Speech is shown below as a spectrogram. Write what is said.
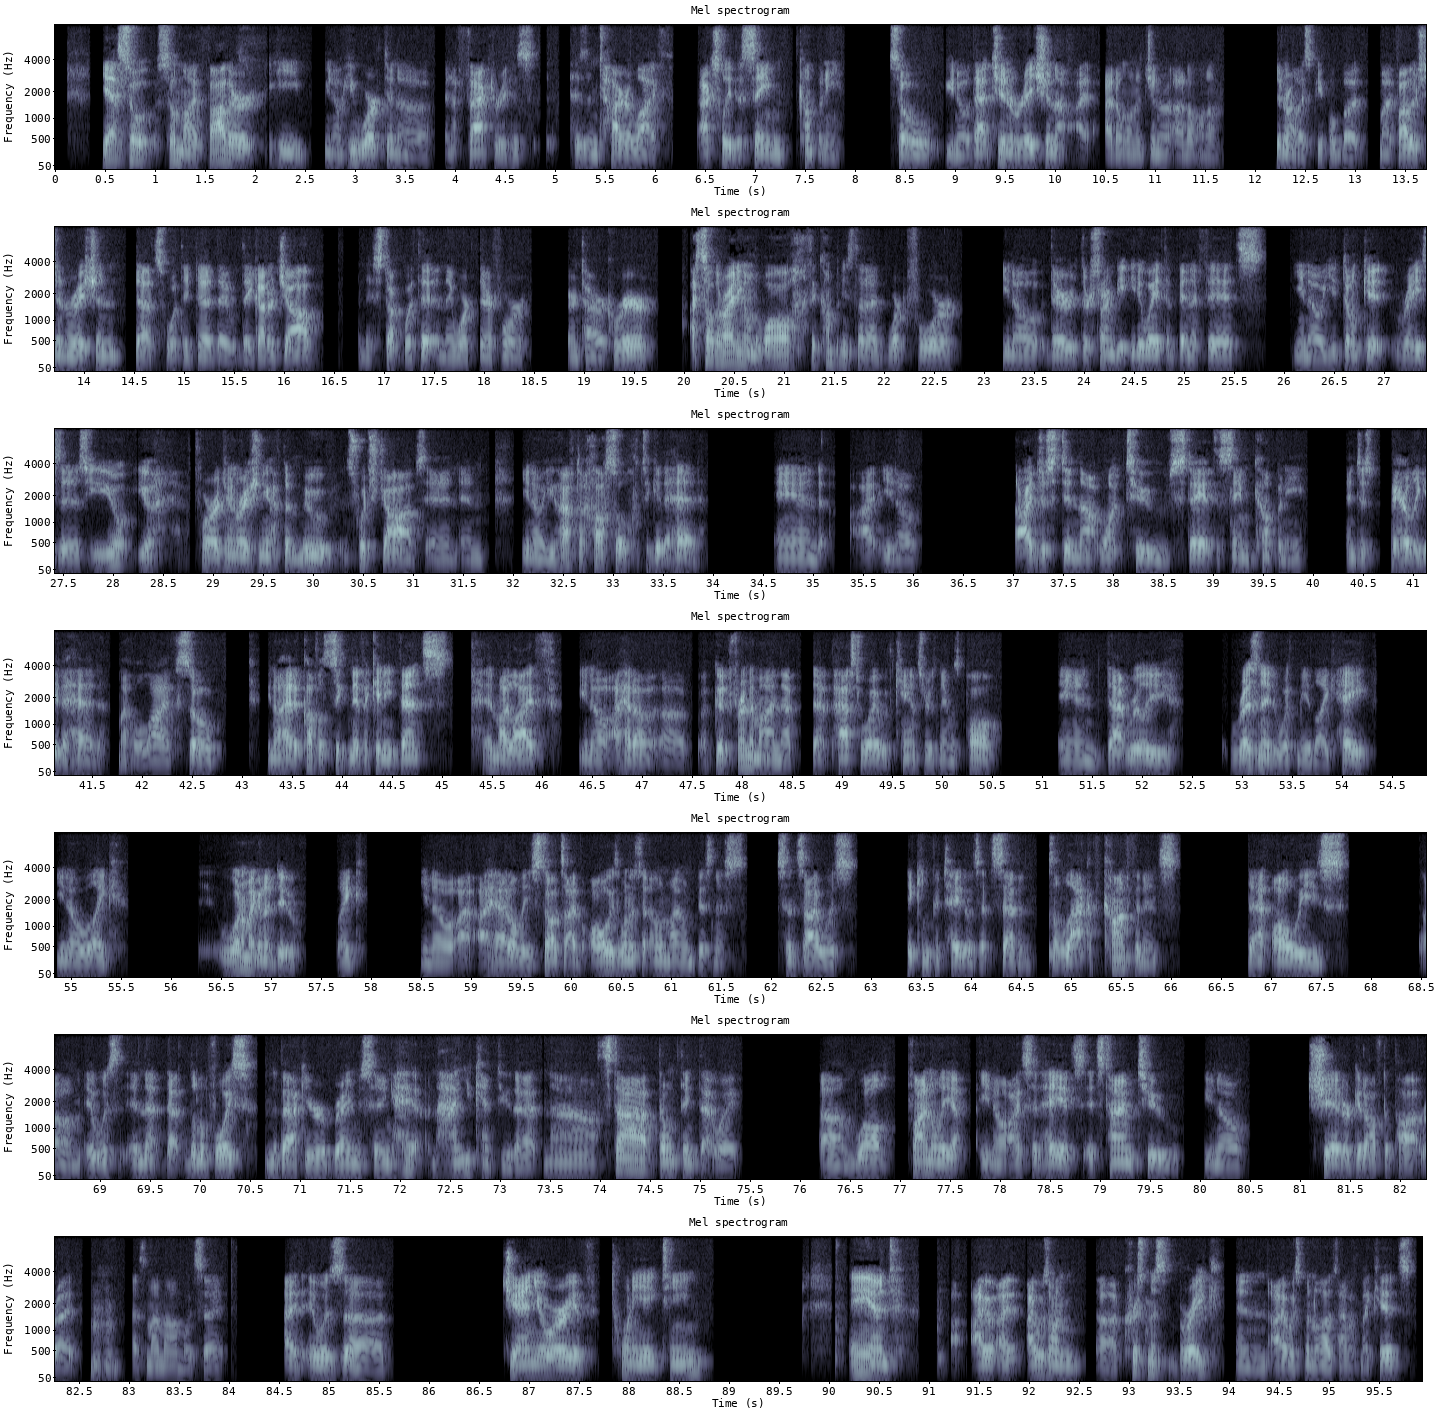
Yeah, so so my father, he you know he worked in a in a factory his his entire life. Actually, the same company. So you know that generation, I, I don't want to general I don't want to generalize people, but my father's generation, that's what they did. They they got a job and they stuck with it and they worked there for their entire career. I saw the writing on the wall. The companies that I'd worked for, you know, they're they're starting to eat away at the benefits. You know, you don't get raises. You you for our generation, you have to move and switch jobs, and and you know, you have to hustle to get ahead. And I, you know, I just did not want to stay at the same company and just barely get ahead my whole life. So, you know, I had a couple significant events in my life. You know, I had a, a, a good friend of mine that that passed away with cancer. His name was Paul, and that really resonated with me. Like, hey, you know, like, what am I going to do? Like, you know, I, I had all these thoughts. I've always wanted to own my own business since I was picking potatoes at seven. It was a lack of confidence that always um, it was in that, that little voice in the back of your brain saying, Hey, nah, you can't do that. Nah, stop. Don't think that way. Um, well, finally, you know, I said, Hey, it's, it's time to, you know, shit or get off the pot, right? Mm-hmm. As my mom would say. I, it was uh, January of 2018. And I, I, I was on uh, Christmas break and I always spend a lot of time with my kids.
